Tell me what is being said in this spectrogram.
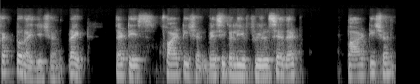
factorization, right? That is partition. Basically, if we'll say that partition.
